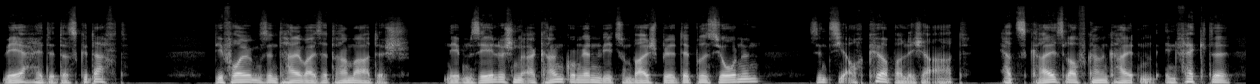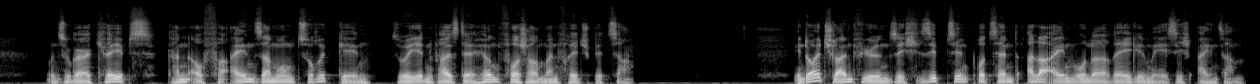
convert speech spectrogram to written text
Wer hätte das gedacht? Die Folgen sind teilweise dramatisch. Neben seelischen Erkrankungen wie zum Beispiel Depressionen sind sie auch körperlicher Art. Herz-Kreislauf-Krankheiten, Infekte und sogar Krebs kann auf Vereinsamung zurückgehen, so jedenfalls der Hirnforscher Manfred Spitzer. In Deutschland fühlen sich 17 Prozent aller Einwohner regelmäßig einsam.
